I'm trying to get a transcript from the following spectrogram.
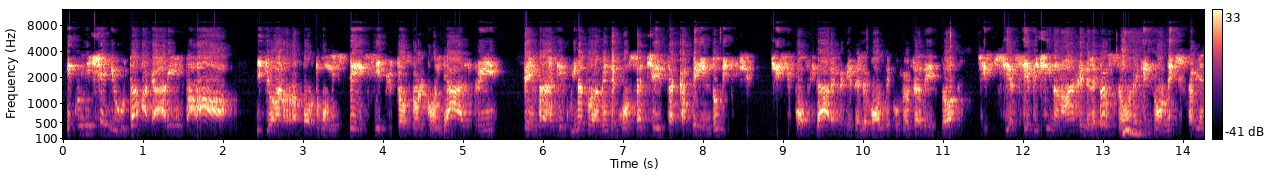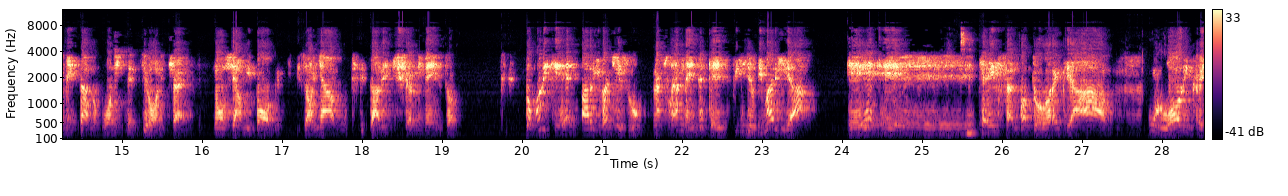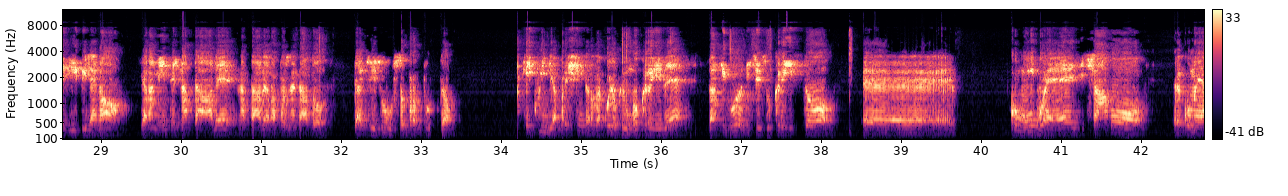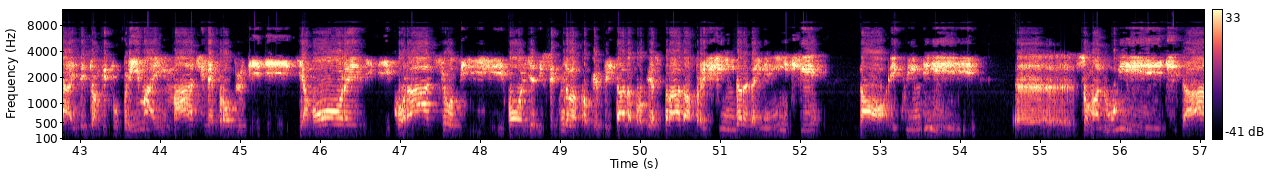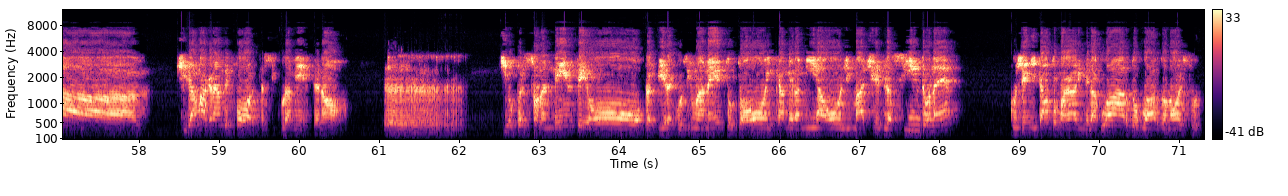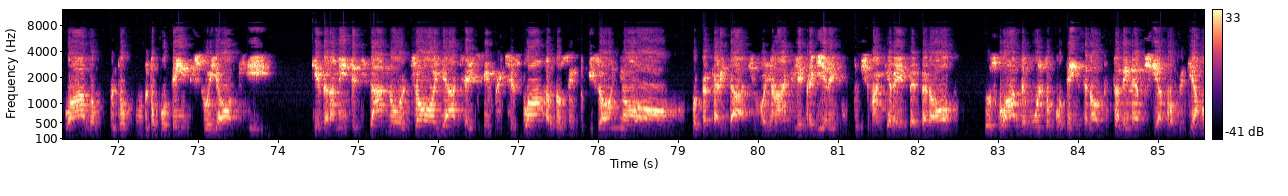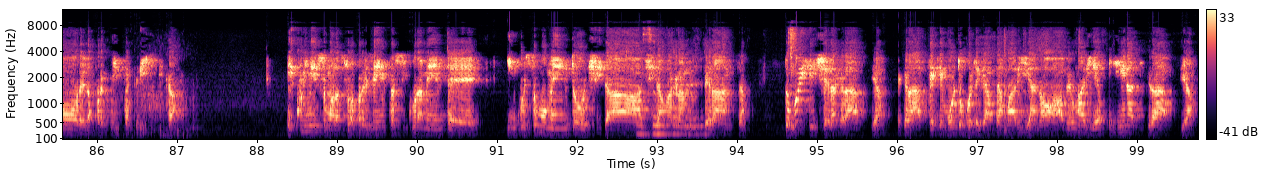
e quindi ci aiuta magari a migliorare il rapporto con noi stessi piuttosto che con gli altri, sempre anche qui naturalmente con saggezza, capendo di chi ci, ci si può fidare, perché delle volte, come ho già detto, ci, si, si, avvicinano anche delle persone che non necessariamente hanno buone intenzioni, cioè non siamo ipocriti, bisogna utilizzare il discernimento. Dopodiché arriva Gesù, naturalmente, che è il figlio di Maria e, e che è il Salvatore che ha un ruolo incredibile, no? Chiaramente il Natale, Natale è rappresentato da Gesù soprattutto. E quindi a prescindere da quello che uno crede, la figura di Gesù Cristo eh, comunque è, diciamo, eh, come hai detto anche tu prima, immagine proprio di, di, di amore, di, di, coraggio, di voglia di seguire la propria vita, la propria strada, a prescindere dai nemici, no, e quindi eh, insomma lui ci dà, ci dà, una grande forza sicuramente, no? Io personalmente ho, per dire così un aneddoto, ho in camera mia ho l'immagine della Sindone, così ogni tanto magari me la guardo, guardo no, il suo sguardo molto, molto potente, i suoi occhi che veramente ti danno gioia, c'è il semplice sguardo senza bisogno, poi per carità ci vogliono anche le preghiere e tutto, ci mancherebbe, però lo sguardo è molto potente, no? tutta l'energia proprio di amore, la frequenza cristica. E quindi insomma la sua presenza sicuramente in questo momento ci dà, ci dà una grande speranza. Dopodiché c'è la grazia, la grazia che è molto collegata a Maria, no? Ave Maria piena di grazia.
